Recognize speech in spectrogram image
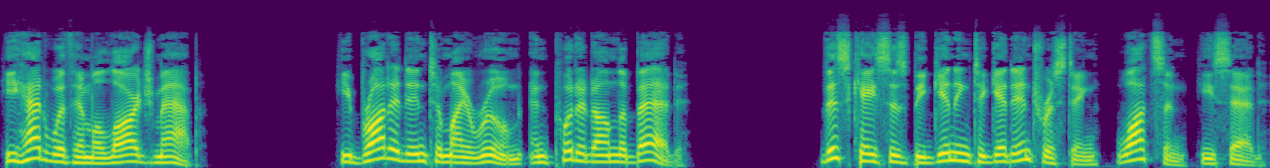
He had with him a large map. He brought it into my room and put it on the bed. This case is beginning to get interesting, Watson, he said.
